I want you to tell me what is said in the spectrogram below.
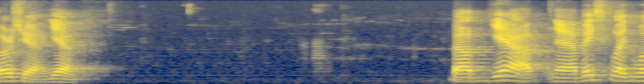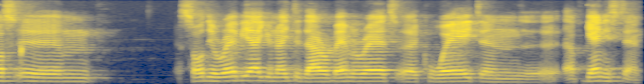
Persia, yeah. But yeah, uh, basically it was um, Saudi Arabia, United Arab Emirates, uh, Kuwait, and uh, Afghanistan.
